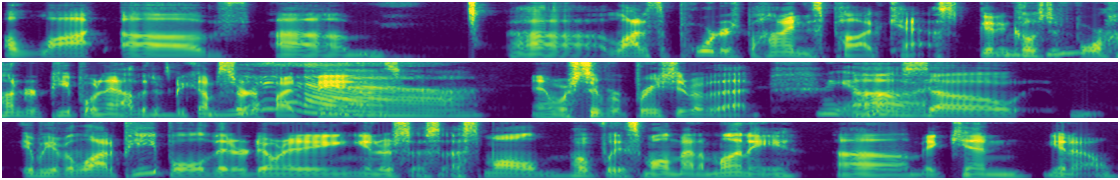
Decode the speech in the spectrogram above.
a lot of um, uh, a lot of supporters behind this podcast, getting close to Mhm. 400 people now that have become certified fans, and we're super appreciative of that. We Uh, are. so if we have a lot of people that are donating, you know, a, a small, hopefully a small amount of money, um, it can, you know,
